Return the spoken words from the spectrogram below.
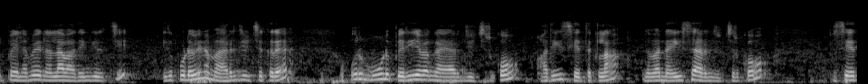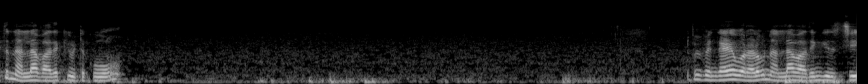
இப்போ எல்லாமே நல்லா வதங்கிருச்சு. இது கூடவே நம்ம அரிஞ்சு வச்சுக்கிற ஒரு மூணு பெரிய வெங்காயம் அரிஞ்சு வச்சுருக்கோம். அதையும் சேர்த்துக்கலாம். இந்த மாதிரி நைஸாக அரிஞ்சு வச்சுருக்கோம். சேர்த்து நல்லா வதக்கி விட்டுக்குவோம். இப்போ வெங்காயம் ஓரளவு நல்லா வதங்கிருச்சு.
